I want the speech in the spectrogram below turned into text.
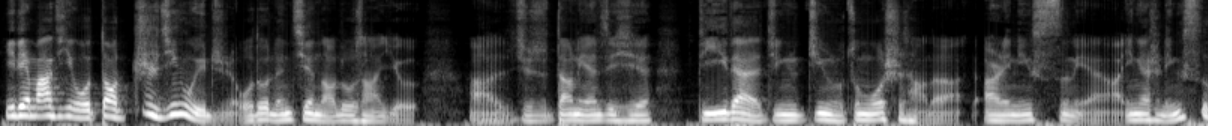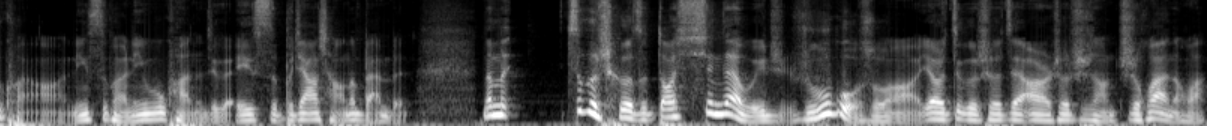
一点八 T，我到至今为止，我都能见到路上有啊，就是当年这些第一代进进入中国市场的，二零零四年啊，应该是零四款啊，零四款、零五款的这个 A 四不加长的版本。那么这个车子到现在为止，如果说啊，要是这个车在二手车市场置换的话，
